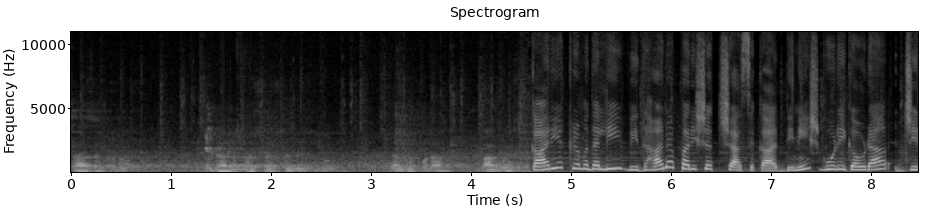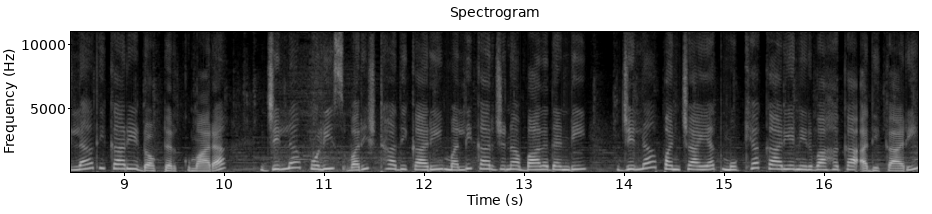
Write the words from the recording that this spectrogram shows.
ಶಾಸಕರು ವಿಧಾನ ಪರಿಷತ್ ಸದಸ್ಯರು ಕಾರ್ಯಕ್ರಮದಲ್ಲಿ ವಿಧಾನ ಪರಿಷತ್ ಶಾಸಕ ದಿನೇಶ್ ಗೂಡಿಗೌಡ, ಜಿಲ್ಲಾಧಿಕಾರಿ ಡಾಕ್ಟರ್ ಕುಮಾರ, ಜಿಲ್ಲಾ ಪೊಲೀಸ್ ವರಿಷ್ಠಾಧಿಕಾರಿ ಮಲ್ಲಿಕಾರ್ಜುನ ಬಾಲದಂಡಿ, ಜಿಲ್ಲಾ ಪಂಚಾಯತ್ ಮುಖ್ಯ ಕಾರ್ಯನಿರ್ವಾಹಕ ಅಧಿಕಾರಿ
